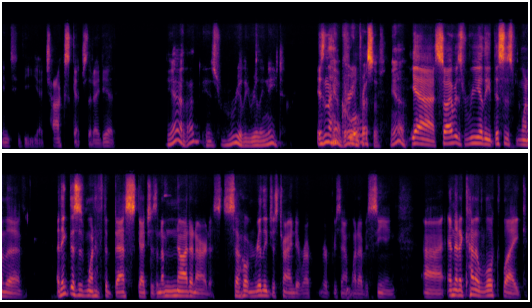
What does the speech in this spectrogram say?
into the uh, chalk sketch that I did. Yeah, that is really really neat. Isn't that yeah, cool? Very impressive. Yeah. Yeah. So I was really, this is one of the, I think this is one of the best sketches, and I'm not an artist. So I'm really just trying to rep- represent what I was seeing. Uh, and then it kind of looked like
